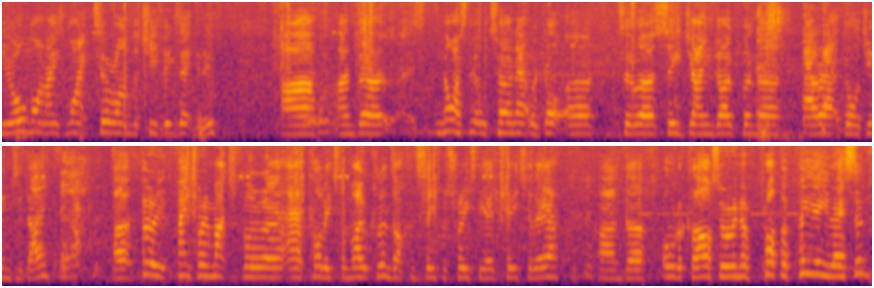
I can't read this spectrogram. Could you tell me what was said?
you all. My name's Mike Tyrrell. I'm the Chief Executive. Uh, and uh, it's a nice little turnout we've got uh, to uh, see James open uh, our outdoor gym today. Uh, very, thanks very much for our colleagues from Oaklands. I can see Patrice, the head teacher there, and all the class who are in a proper PE lesson.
